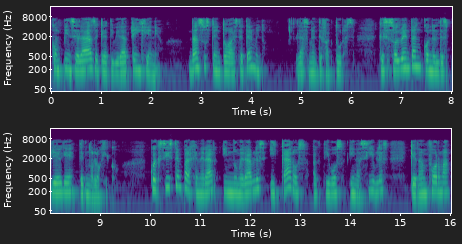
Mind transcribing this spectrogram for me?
con pinceladas de creatividad e ingenio, dan sustento a este término, las mentefacturas, que se solventan con el despliegue tecnológico. Coexisten para generar innumerables y caros activos inacibles que dan forma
